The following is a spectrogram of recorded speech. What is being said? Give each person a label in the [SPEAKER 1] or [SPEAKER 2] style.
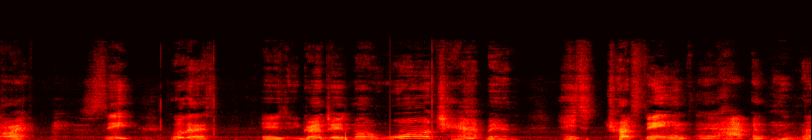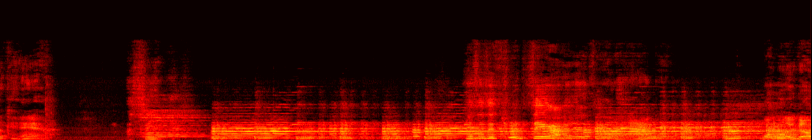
[SPEAKER 1] Alright. See? Look at this. It's Gran Turismo World Champion. It's a truck thing and uh, it happened. Look here. I see it. This is a truck thing. I didn't think happened. What will it go?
